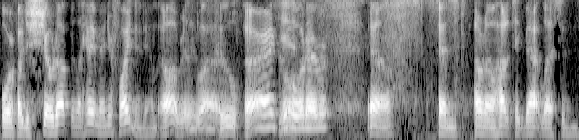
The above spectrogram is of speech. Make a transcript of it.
or if I just showed up and like, hey man, you're fighting today. I'm like, oh really? Wow. Cool. All right, cool, Yeah. whatever. You know, and I don't know how to take that lesson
